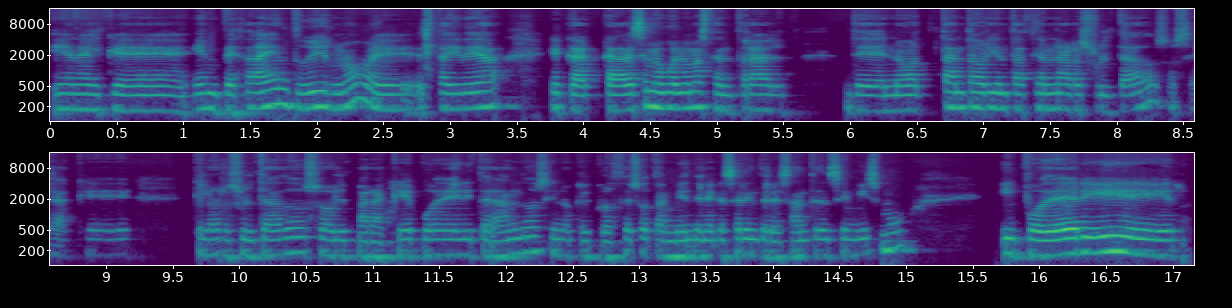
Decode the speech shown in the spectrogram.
y en el que empezaba a intuir, ¿no? Eh, esta idea que cada vez se me vuelve más central, de no tanta orientación a resultados, o sea, que, que los resultados o el para qué puede ir iterando, sino que el proceso también tiene que ser interesante en sí mismo y poder ir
